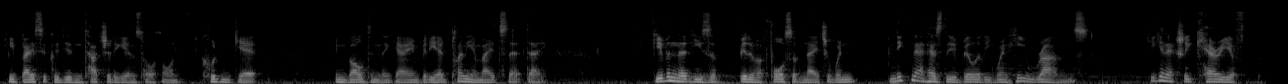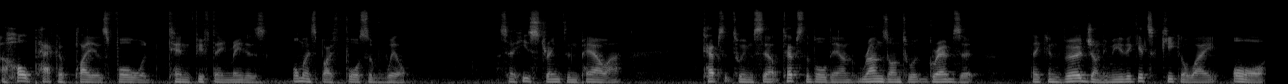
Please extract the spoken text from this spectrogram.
he basically didn't touch it against Hawthorn, couldn't get involved in the game, but he had plenty of mates that day. Given that he's a bit of a force of nature, when Nick Nat has the ability, when he runs, he can actually carry a whole pack of players forward 10, 15 metres almost by force of will. So his strength and power taps it to himself, taps the ball down, runs onto it, grabs it. They converge on him. He either gets a kick away or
